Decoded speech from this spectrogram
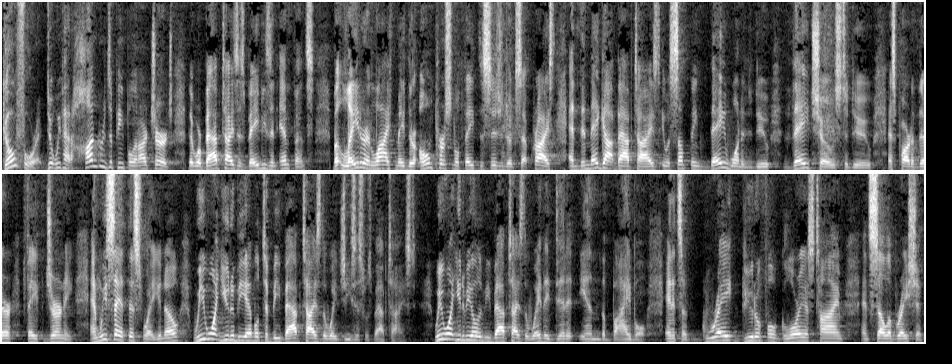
go for it. We've had hundreds of people in our church that were baptized as babies and infants, but later in life made their own personal faith decision to accept Christ, and then they got baptized. It was something they wanted to do, they chose to do as part of their faith journey. And we say it this way, you know, we want you to be able to be baptized the way Jesus was baptized. We want you to be able to be baptized the way they did it in the Bible. And it's a great, beautiful, glorious time and celebration.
